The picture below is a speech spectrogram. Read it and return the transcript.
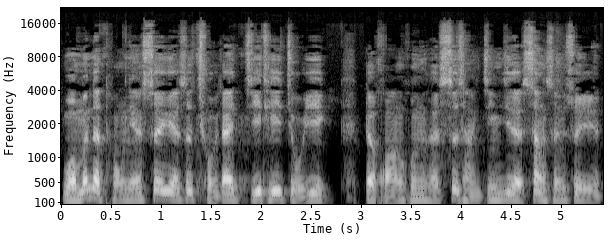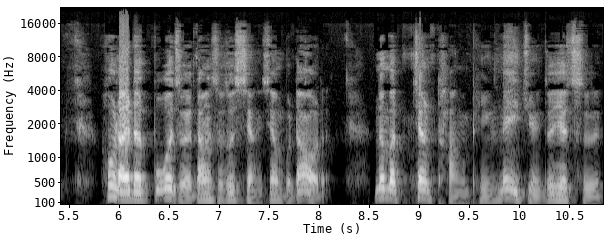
我们的童年岁月是处在集体主义的黄昏和市场经济的上升岁月，后来的波折当时是想象不到的。那么像躺平、内卷这些词，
